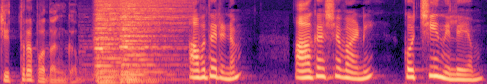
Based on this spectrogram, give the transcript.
ചിത്രപതംഗം. അവതരണം ആകാശവാണി കൊച്ചി നിലയം.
